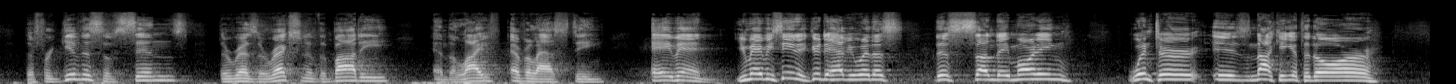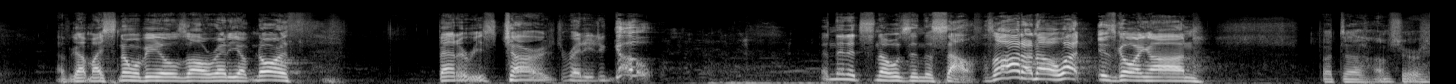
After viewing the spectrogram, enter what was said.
the forgiveness of sins, the resurrection of the body, and the life everlasting. Amen. You may be seated. Good to have you with us this Sunday morning. Winter is knocking at the door. I've got my snowmobiles already up north, batteries charged, ready to go. And then it snows in the south. So I don't know what is going on, but uh, I'm sure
